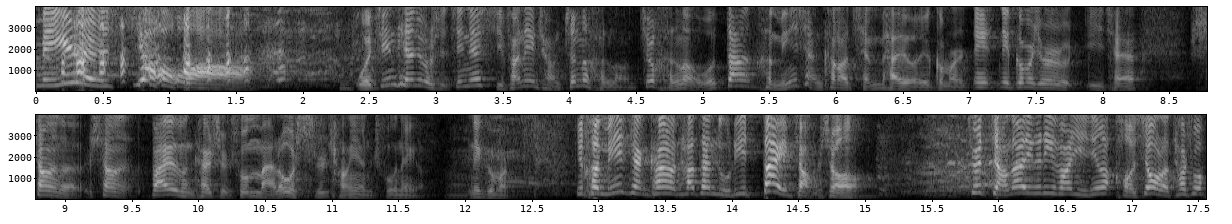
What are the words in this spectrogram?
没人笑啊，我今天就是今天喜番那场真的很冷，就很冷。我但很明显看到前排有一哥们儿，那那哥们儿就是以前上个上八月份开始说买了我十场演出那个那哥们儿，你很明显看到他在努力带掌声，就讲到一个地方已经好笑了，他说。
